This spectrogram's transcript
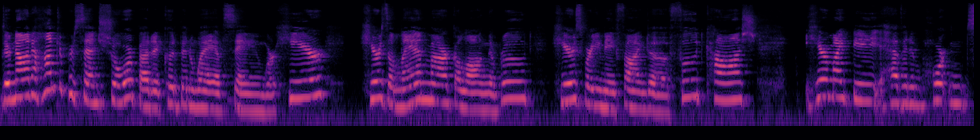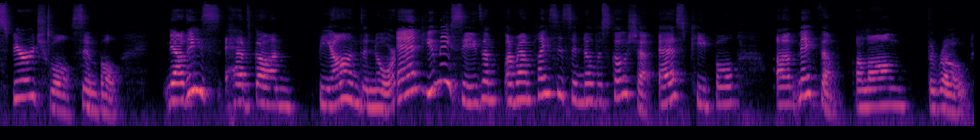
they're not 100% sure, but it could have been a way of saying we're here, here's a landmark along the route, here's where you may find a food cache, here might be have an important spiritual symbol. Now these have gone beyond the north and you may see them around places in Nova Scotia as people uh, make them along the road.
